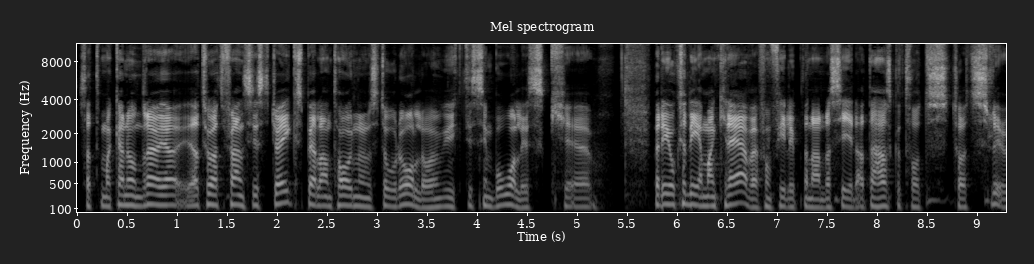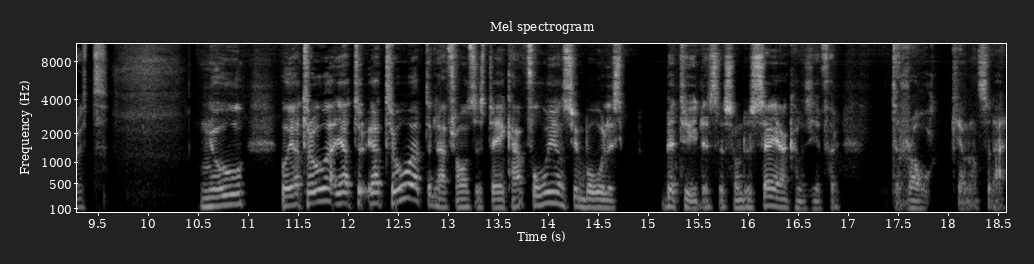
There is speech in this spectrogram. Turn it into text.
Så att man kan undra, jag, jag tror att Francis Drake spelar antagligen en stor roll och en viktig symbolisk eh, men det är också det man kräver från Philip den andra sidan, att det här ska ta ett, ta ett slut. Jo, och jag tror, jag, jag tror att den här Francis Drake, han får ju en symbolisk betydelse som du säger, han kallar sig för draken och sådär.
